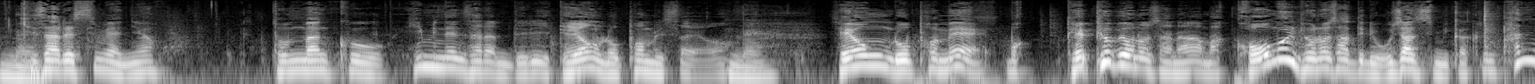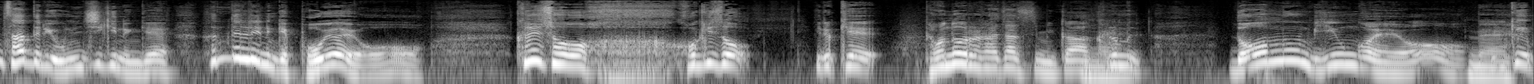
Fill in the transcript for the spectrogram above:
네. 기사를 쓰면요. 돈 많고 힘 있는 사람들이 대형 로펌을 써요. 네. 대형 로펌에 막 대표 변호사나 막 거물 변호사들이 오지 않습니까? 그럼 판사들이 움직이는 게 흔들리는 게 보여요. 그래서 거기서 이렇게 변호를 하지 않습니까? 네. 그러면 너무 미운 거예요. 네. 이게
